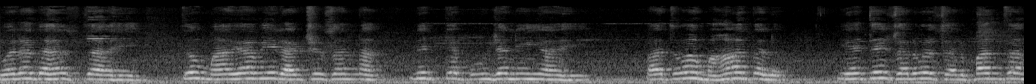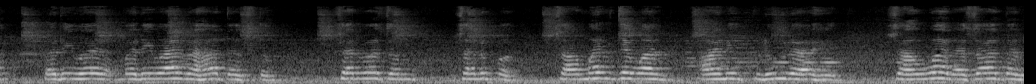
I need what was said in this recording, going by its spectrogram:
वरदहस्त आहे. तो मायावी राक्षसांना नित्य पूजनीय आहे. पाचवा महातल येथे सर्व सर्पांचा परिवार परिवार राहत असतो. सर्व सं सर्प सामर्थ्यवान आणि क्रूर आहेत. सहावा रसातल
